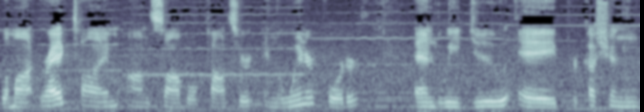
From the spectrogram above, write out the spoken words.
Lamont ragtime ensemble concert in the winter quarter, and we do a percussion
